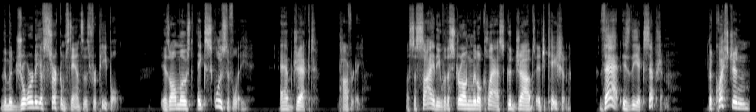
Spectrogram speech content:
the majority of circumstances for people is almost exclusively abject poverty a society with a strong middle class, good jobs, education. That is the exception. The question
